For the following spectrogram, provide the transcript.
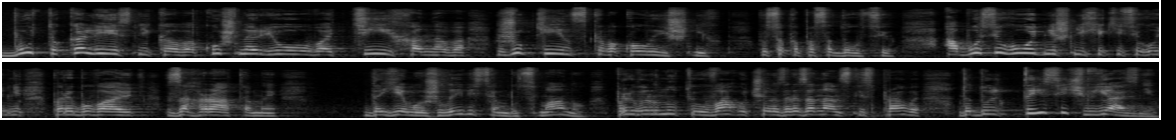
будь то Колєснікова, Кушнарьова, Тихонова, Жукінського колишніх високопосадовців, або сьогоднішніх, які сьогодні перебувають за ґратами, дає можливість омбудсману привернути увагу через резонансні справи до доль тисяч в'язнів,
